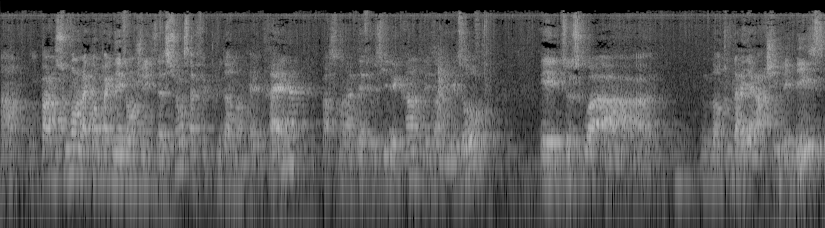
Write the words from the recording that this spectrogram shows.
Hein, on parle souvent de la campagne d'évangélisation, ça fait plus d'un an qu'elle traîne, parce qu'on a peut-être aussi des craintes les uns et les autres, et que ce soit dans toute la hiérarchie de l'Église,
